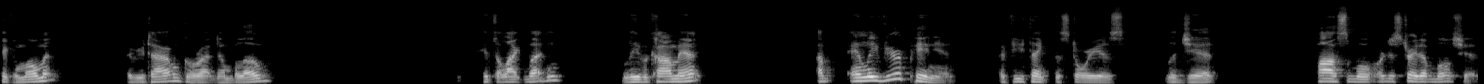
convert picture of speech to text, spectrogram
take a moment of your time, go right down below, hit the like button, leave a comment, um, and leave your opinion if you think the story is legit, possible, or just straight up bullshit.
